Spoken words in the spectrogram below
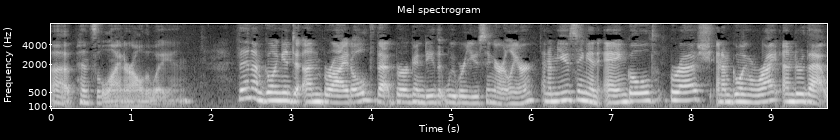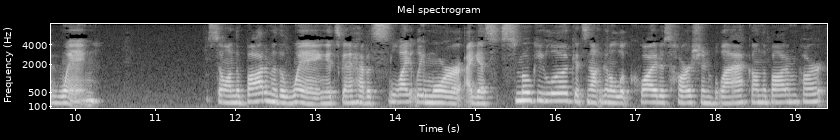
uh, pencil liner all the way in. Then I'm going into Unbridled, that burgundy that we were using earlier. And I'm using an angled brush and I'm going right under that wing. So on the bottom of the wing, it's going to have a slightly more, I guess, smoky look. It's not going to look quite as harsh and black on the bottom part.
